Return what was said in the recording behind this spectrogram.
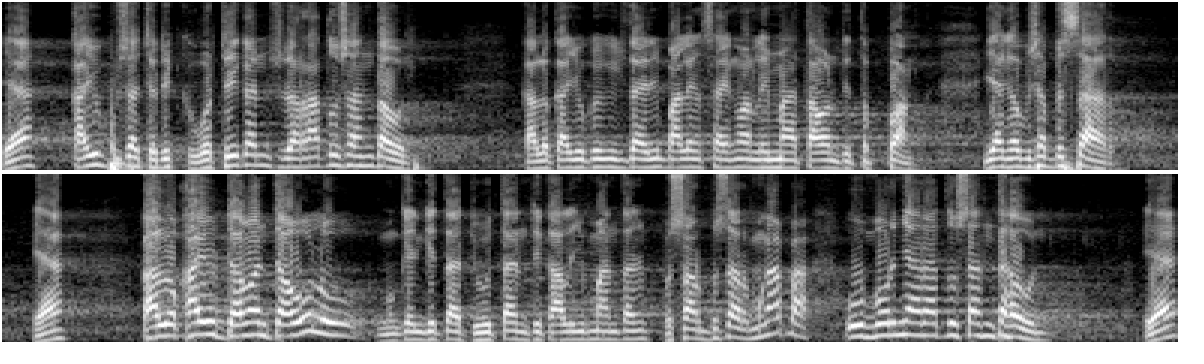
Ya, kayu bisa jadi gede kan sudah ratusan tahun. Kalau kayu kita ini paling sayangon lima tahun ditebang, ya nggak bisa besar. Ya, kalau kayu zaman dahulu, mungkin kita di hutan di Kalimantan besar-besar. Mengapa? Umurnya ratusan tahun. Ya,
